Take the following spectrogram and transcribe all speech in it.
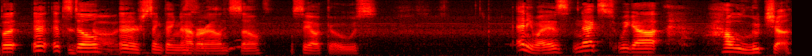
but it, it's still God. an interesting thing to have around. So we'll see how it goes. Anyways, next we got Hawlucha.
